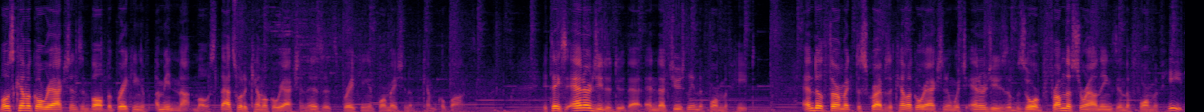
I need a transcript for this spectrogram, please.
Most chemical reactions involve the breaking of, I mean not most, that's what a chemical reaction is, it's breaking and formation of chemical bonds. It takes energy to do that, and that's usually in the form of heat. Endothermic describes a chemical reaction in which energy is absorbed from the surroundings in the form of heat.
